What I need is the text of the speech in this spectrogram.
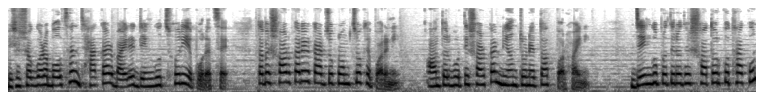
বিশেষজ্ঞরা বলছেন, ঢাকার বাইরে ডেঙ্গু ছড়িয়ে পড়েছে, তবে সরকারের কার্যক্রম চোখে পড়েনি। অন্তর্বর্তী সরকার নিয়ন্ত্রণে তৎপর হয়নি। ডেঙ্গু প্রতিরোধে সতর্ক থাকুন,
